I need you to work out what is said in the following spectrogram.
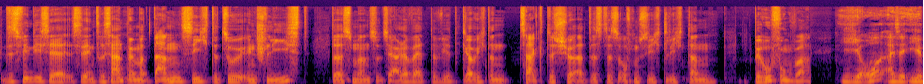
Das finde ich sehr, sehr interessant, wenn man dann sich dazu entschließt, dass man Sozialarbeiter wird, glaube ich, dann zeigt das schon, dass das offensichtlich dann Berufung war. Ja, also ich,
